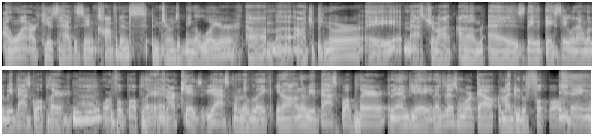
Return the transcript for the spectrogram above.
I want our kids to have the same confidence in terms of being a lawyer, um, an entrepreneur, a, an astronaut, um, as they they say when I'm going to be a basketball player uh, mm-hmm. uh, or a football player. And our kids, if you ask them, they'll be like, you know, I'm going to be a basketball player in the NBA, and if it doesn't work out, I might do the football thing,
